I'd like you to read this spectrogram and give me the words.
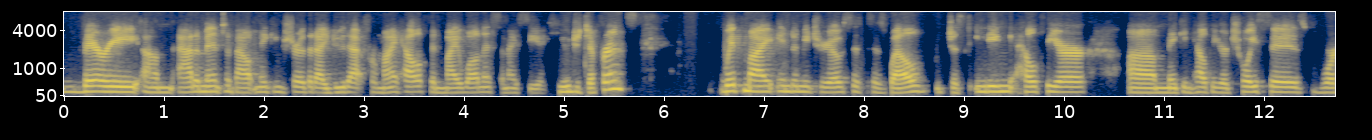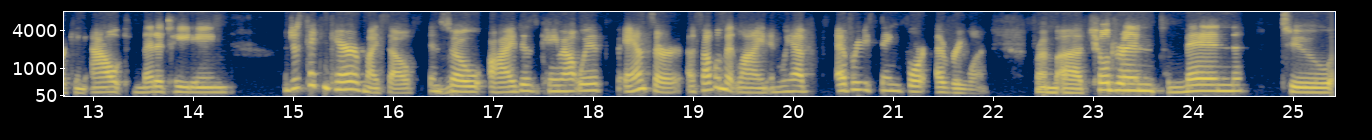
very um, adamant about making sure that I do that for my health and my wellness, and I see a huge difference with my endometriosis as well. Just eating healthier, um, making healthier choices, working out, meditating, just taking care of myself. And mm-hmm. so I just came out with Anser, a supplement line, and we have everything for everyone from uh, children to men to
